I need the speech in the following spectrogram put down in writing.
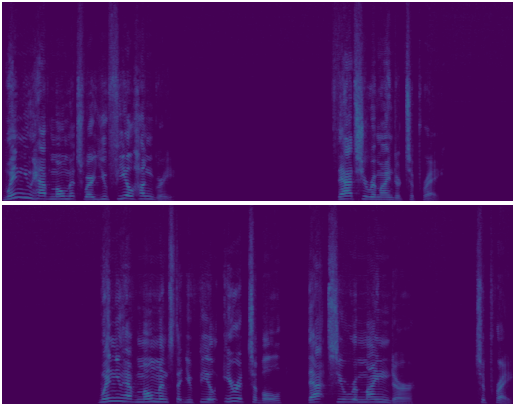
When you have moments where you feel hungry, that's your reminder to pray. When you have moments that you feel irritable, that's your reminder to pray.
